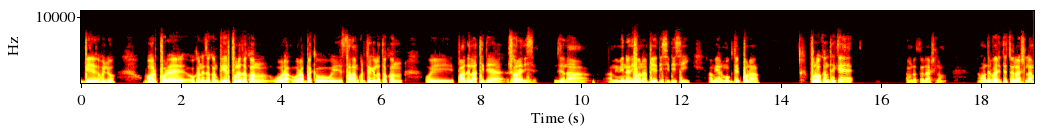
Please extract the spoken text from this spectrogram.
বিয়ে হইল। হওয়ার পরে ওখানে যখন বিয়ের পরে যখন ওরা, ওর আব্বাকে ওই সালাম করতে গেল, তখন ওই পা দিয়ে লাথি দিয়ে সরাই দিছে যে, না, আমি মেনে নিব না, বিয়ে দিছি দিছি, আমি আর মুখ দেখব না। পুরো ওখান থেকে আমরা চলে আসলাম। আমাদের বাড়িতে চলে আসলাম,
